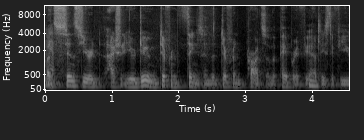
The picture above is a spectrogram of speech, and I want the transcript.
But Yeah. since you're actually you're doing different things in the different parts of a paper, if you at least if you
